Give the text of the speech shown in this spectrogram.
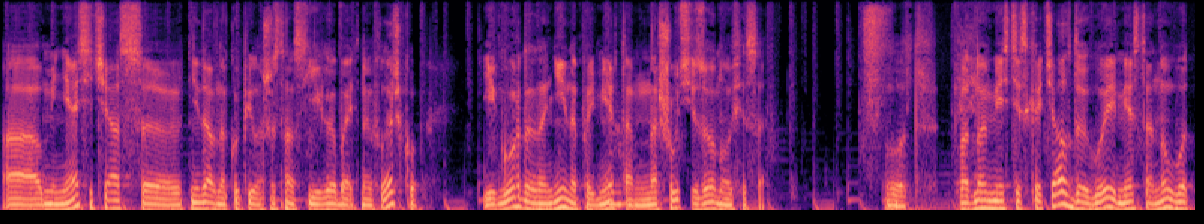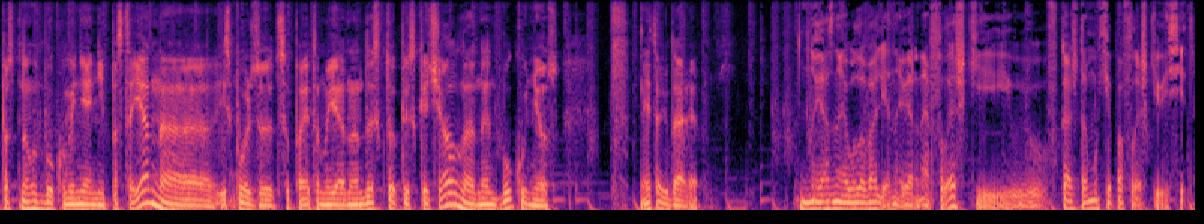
А у меня сейчас э, недавно купил 16-гигабайтную флешку, и гордо на ней, например, там ношу сезон офиса. Вот. В одном месте скачал, в другое место, ну вот по ноутбук у меня не постоянно э, используется, поэтому я на десктопе скачал, на ноутбук унес и так далее. Ну, я знаю, у Лавале, наверное, флешки, и в каждом ухе по флешке висит.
